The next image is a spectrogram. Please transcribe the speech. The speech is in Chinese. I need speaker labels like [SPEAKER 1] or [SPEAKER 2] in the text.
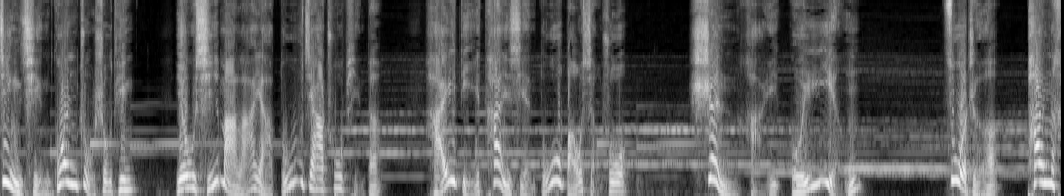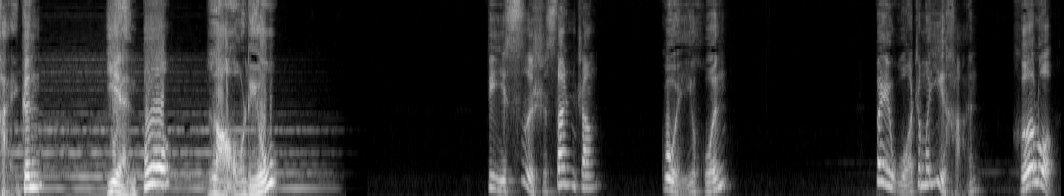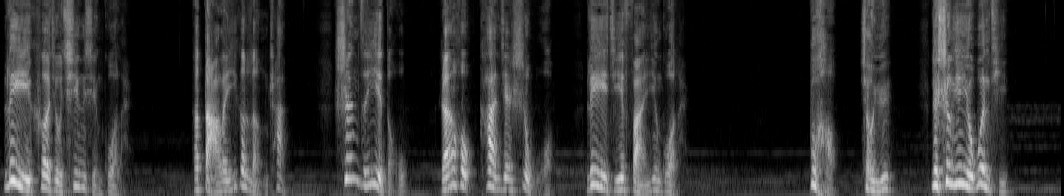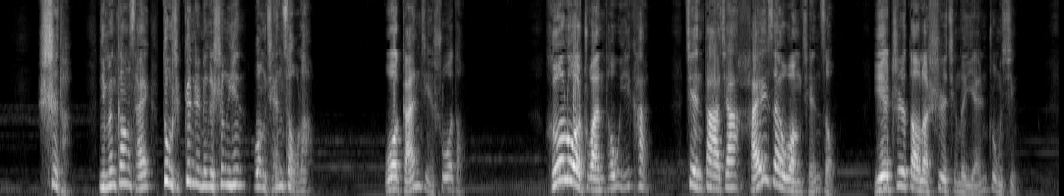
[SPEAKER 1] 敬请关注收听，由喜马拉雅独家出品的《海底探险夺宝小说》《深海鬼影》，作者潘海根，演播老刘。第四十三章，鬼魂。被我这么一喊，何洛立刻就清醒过来。他打了一个冷颤，身子一抖，然后看见是我，立即反应过来。不好，小鱼，那声音有问题。是的，你们刚才都是跟着那个声音往前走了。我赶紧说道。何洛转头一看，见大家还在往前走，也知道了事情的严重性，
